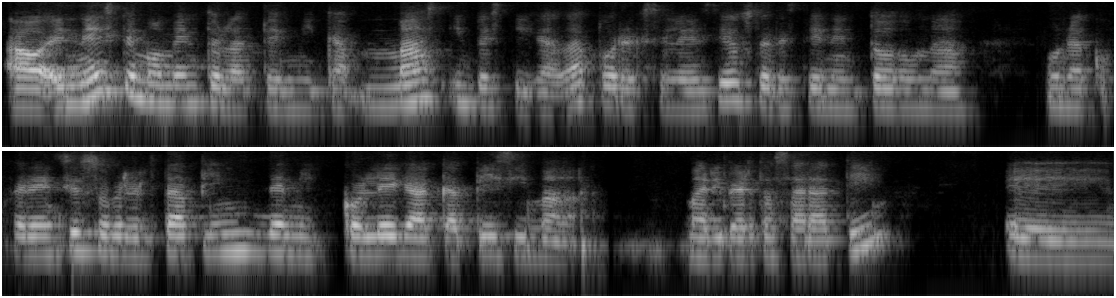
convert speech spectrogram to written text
ah, en este momento la técnica más investigada por excelencia. Ustedes tienen toda una, una conferencia sobre el tapping de mi colega capísima Mariberta Zarati. Eh,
